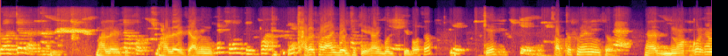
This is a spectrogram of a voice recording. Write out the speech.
লজ্জা লাগে না। ভালো হয়েছে ভালো হয়েছে আমি ফোন দেখব। ছাড়ো ছাড়ো আমি বলছি কে? আমি বলছি কে? বসো কে? সব তো শুনে নিয়েছো? হ্যাঁ। হ্যাঁ নক করে কেন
